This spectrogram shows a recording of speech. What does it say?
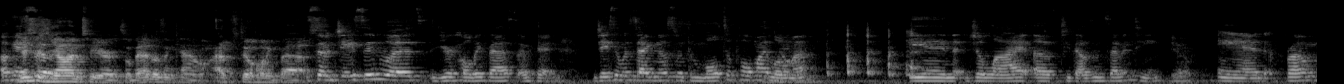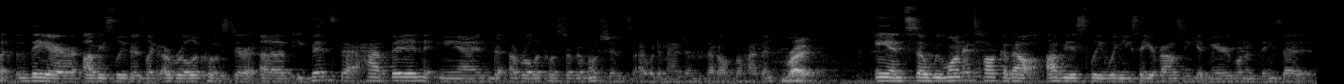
Okay, This so, is Jan's tier, so that doesn't count. I'm still holding fast. So Jason was you're holding fast. Okay, Jason was diagnosed with multiple myeloma in July of 2017, Yeah. And from there, obviously, there's like a roller coaster of events that happen and a roller coaster of emotions. I would imagine that also happened. Right. And so we want to talk about obviously when you say your vows and you get married, one of the things that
